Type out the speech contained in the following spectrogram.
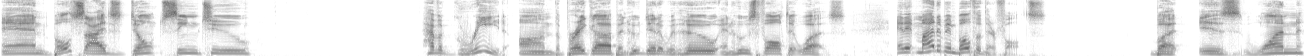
And both sides don't seem to have agreed on the breakup and who did it with who and whose fault it was. And it might have been both of their faults. But is one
